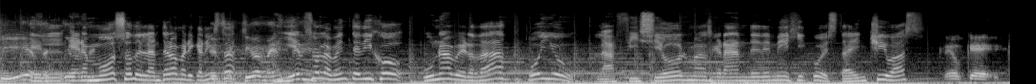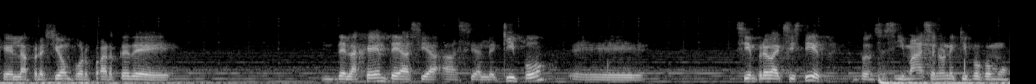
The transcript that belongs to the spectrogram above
el hermoso delantero americanista. Efectivamente. Ayer solamente dijo una verdad, pollo. La afición más grande de México está en Chivas. Creo que, que la presión por parte de, de la gente hacia, hacia el equipo eh, siempre va a existir. Entonces, y más en un equipo como,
